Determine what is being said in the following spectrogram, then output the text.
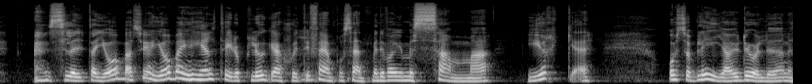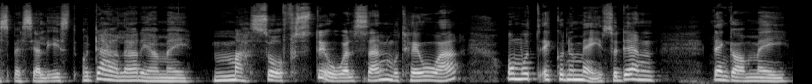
sluta jobba. Så jag jobbade ju heltid och pluggade 75 procent. Men det var ju med samma yrke. Och så blir jag ju då lönespecialist och där lärde jag mig massor. Förståelsen mot HR och mot ekonomi. Så den, den gav mig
